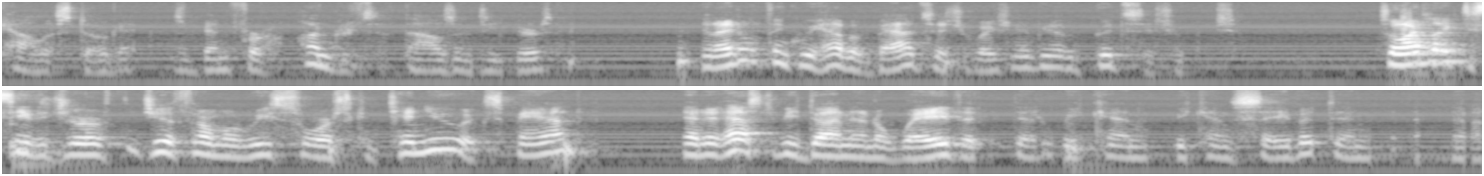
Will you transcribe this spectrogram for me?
Calistoga has been for hundreds of thousands of years. And I don't think we have a bad situation, maybe we have a good situation. So I'd like to see the geothermal resource continue, expand, and it has to be done in a way that, that we can, we can save it and and, uh,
